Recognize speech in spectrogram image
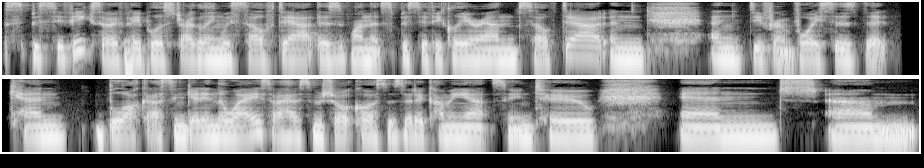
specific. So if people are struggling with self doubt, there's one that's specifically around self doubt and and different voices that can block us and get in the way. So I have some short courses that are coming out soon too, and um,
